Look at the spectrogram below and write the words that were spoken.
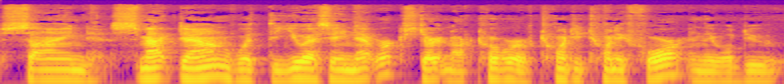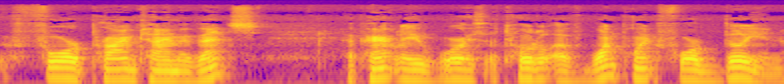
signed SmackDown with the USA Network starting October of 2024, and they will do four primetime events, apparently worth a total of 1.4 billion,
